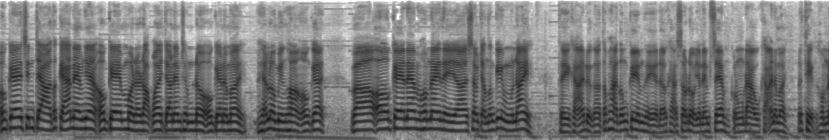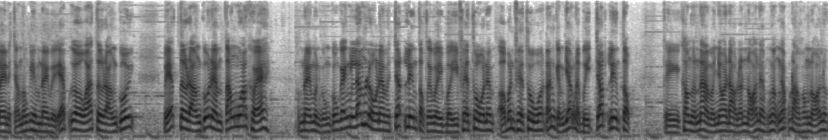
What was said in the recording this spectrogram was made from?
Ok, xin chào tất cả anh em nha. Ok, mời đọc ơi cho anh em xem đồ. Ok anh em ơi. Hello miền Hòn. Ok. Và ok anh em, hôm nay thì uh, sau trận tống kim hôm nay thì Khải được uh, top 2 tống kim thì đỡ Khải sâu đồ cho anh em xem. Còn đau Khải anh em ơi. Nói thiệt hôm nay là trận tống kim hôm nay bị ép go quá từ đầu cuối. Bị ép từ đầu cuối anh em tống quá khỏe. Hôm nay mình cũng cố gắng lắm luôn anh em, chết liên tục tại vì bị phe thua anh em. Ở bên phe thua đánh cảm giác là bị chết liên tục. Thì không thể nào mà nhoi đầu lên nói nè, ngóc ngóc đầu không nói luôn.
